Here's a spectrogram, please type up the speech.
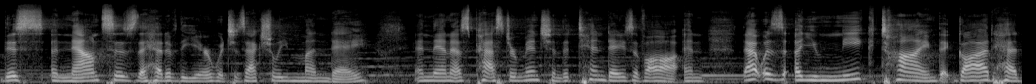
this announces the head of the year, which is actually Monday, And then, as Pastor mentioned, the 10 days of awe. And that was a unique time that God had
